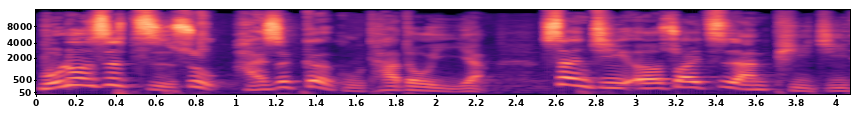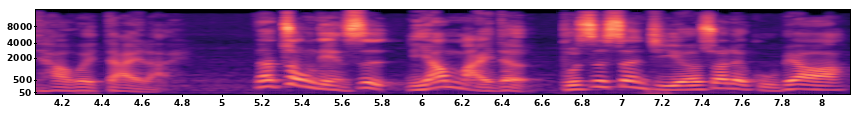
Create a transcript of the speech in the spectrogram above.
不论是指数还是个股，它都一样，盛极而衰，自然否极，它会带来。那重点是你要买的不是盛极而衰的股票啊，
